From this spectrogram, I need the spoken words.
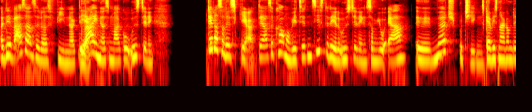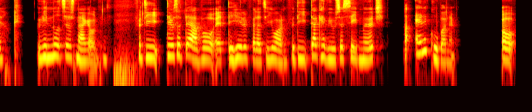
Og det var sådan set også fint nok. Det Ja. var egentlig også en meget god udstilling. Det, der så lidt sker, det er, så kommer vi til den sidste del af udstillingen, som jo er øh, merch-butikken. Skal vi snakke om det? Vi er nødt til at snakke om den. Fordi det er jo så der, hvor at det hele falder til jorden. Fordi der kan vi jo så se merch fra alle grupperne. Og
